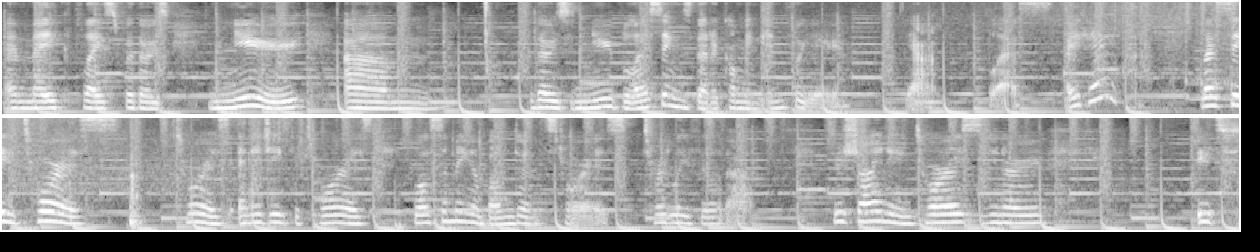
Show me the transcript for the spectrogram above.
and make place for those new um those new blessings that are coming in for you. Yeah bless. Okay let's see taurus Taurus, energy for Taurus, blossoming abundance, Taurus. Totally feel that. You're shining, Taurus, you know, it's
